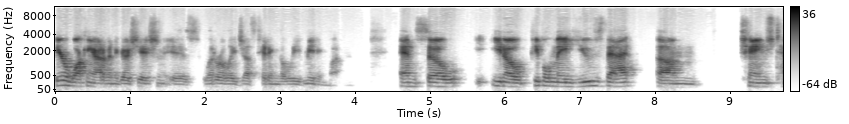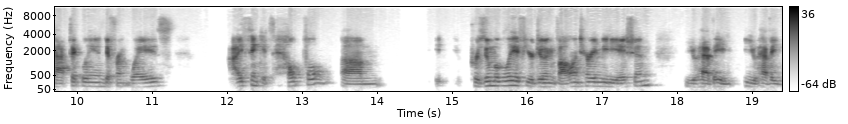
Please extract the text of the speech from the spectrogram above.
here walking out of a negotiation is literally just hitting the leave meeting button. And so, you know, people may use that um, change tactically in different ways. I think it's helpful. Um, presumably, if you're doing voluntary mediation, you have a you have a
